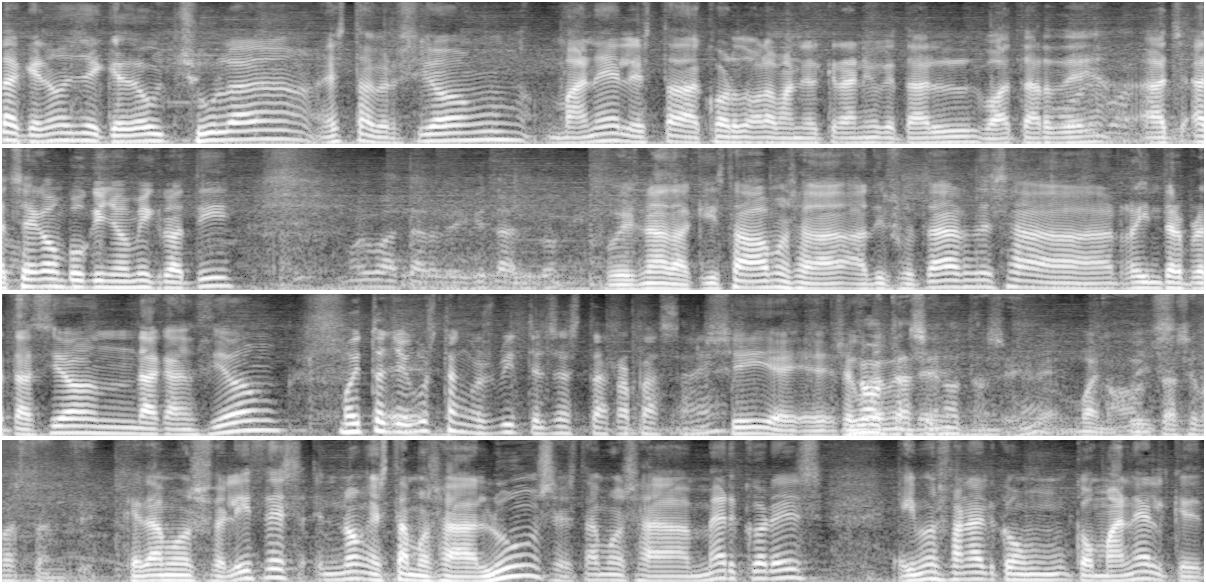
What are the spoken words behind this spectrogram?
Anda que non lle quedou chula esta versión. Manel está de acordo Hola Manel Cráneo, que tal? Boa tarde. Ach- Achega un poquinho o micro a ti Moi boa tarde, que tal? Pois pues nada, aquí estábamos a, a disfrutar desa reinterpretación da canción. Moito lle eh, gustan os Beatles a esta rapaza, eh? Sí, eh, eh seguramente. Notase, notase, eh? eh bueno, pois notase pues, bastante. Quedamos felices, non estamos a luns, estamos a mércores. E imos falar con, con Manel, que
